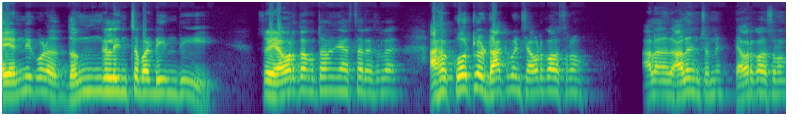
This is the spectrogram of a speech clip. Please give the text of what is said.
అవన్నీ కూడా దొంగలించబడింది. సో ఎవరు దొంగతనం చేస్తారు అసలు? అసలు కోర్టులో డాక్యుమెంట్స్ ఎవరికి అవసరం? అలా ఆలోచించండి ఎవరికి అవసరం?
